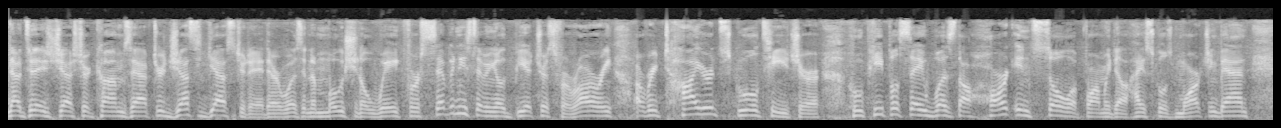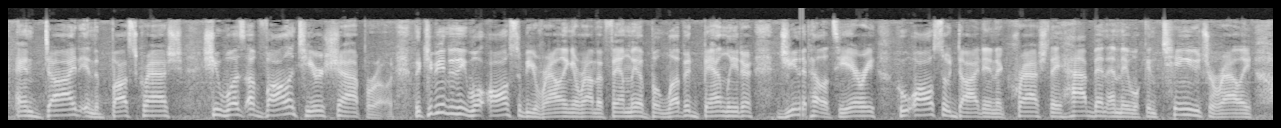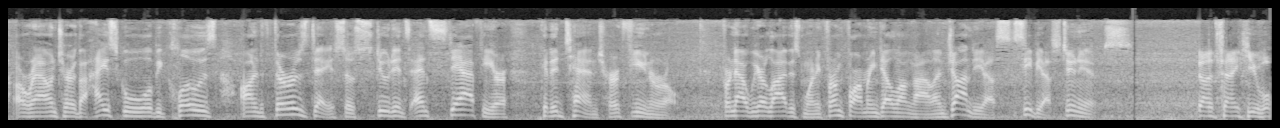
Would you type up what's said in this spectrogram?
Now, today's gesture comes after just yesterday there was an emotional wake for 77-year-old Beatrice Ferrari, a retired school teacher who people say was the heart and soul of Farmingdale High School's marching band and died in the bus crash. She was a volunteer chaperone. The community will also be rallying around the family of beloved band leader Gina Pellettiere, who also died in a crash. They have been and they will continue to rally around her. The high school will be closed on Thursday, so students and staff staff here could attend her funeral. For now, we are live this morning from Farmingdale, Long Island. John Dias, CBS 2 News. John, thank you.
